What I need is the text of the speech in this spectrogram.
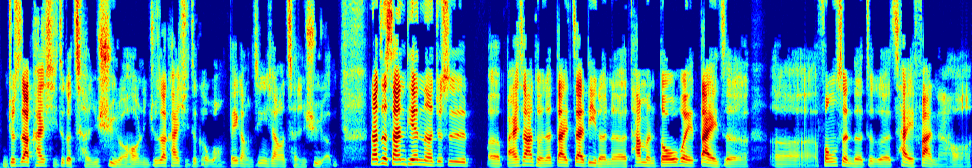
你就是要开启这个程序了哈，你就是要开启这个往北港进香的程序了。那这三天呢，就是呃白沙屯的在在地人呢，他们都会带着呃丰盛的这个菜饭啊哈，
